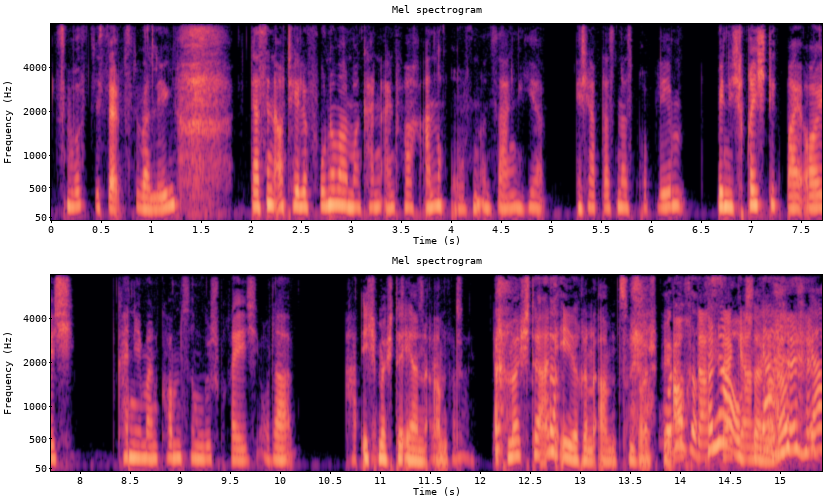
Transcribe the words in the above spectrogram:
Jetzt musste ich selbst überlegen. Das sind auch Telefonnummern, man kann einfach anrufen und sagen, hier, ich habe das und das Problem, bin ich richtig bei euch? Kann jemand kommen zum Gespräch oder ich möchte Ehrenamt. Ich möchte ein Ehrenamt zum Beispiel. Oder auch so. das kann ja auch sein, ja, oder? Ja,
